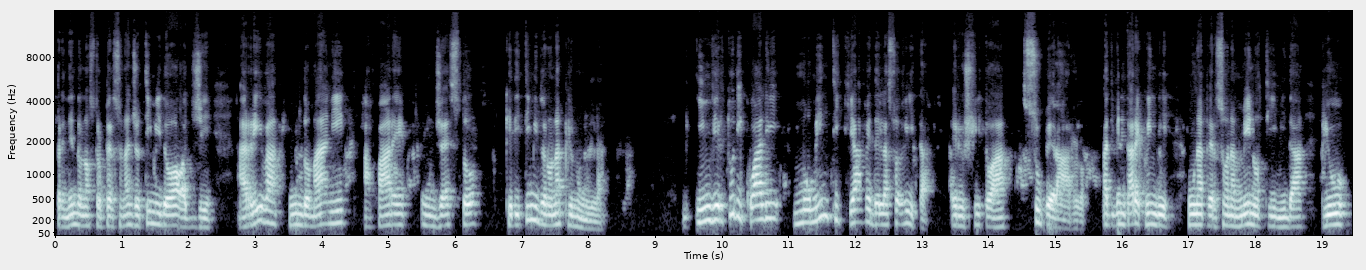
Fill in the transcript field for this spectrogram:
prendendo il nostro personaggio timido oggi arriva un domani a fare un gesto che di timido non ha più nulla. In virtù di quali momenti chiave della sua vita è riuscito a superarlo, a diventare quindi una persona meno timida, più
